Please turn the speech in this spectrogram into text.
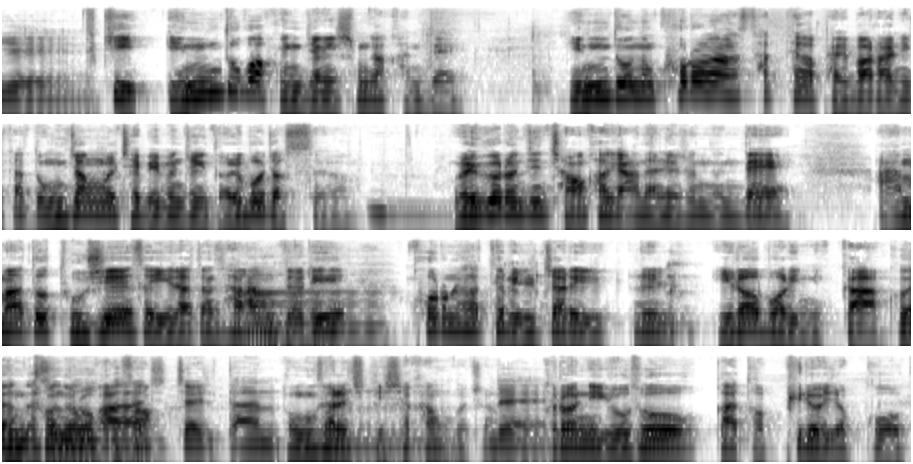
예. 특히 인도가 굉장히 심각한데 인도는 코로나 사태가 발발하니까 농작물 재배 면적이 넓어졌어요. 왜 그런지는 정확하게 안 알려졌는데 아마도 도시에서 일하던 사람들이 아. 코로나 사태로 일자리를 잃어버리니까 농촌으로 가서 진짜 일단 농사를 짓기 시작한 거죠. 네. 그러니 요소가 더 필요해졌고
